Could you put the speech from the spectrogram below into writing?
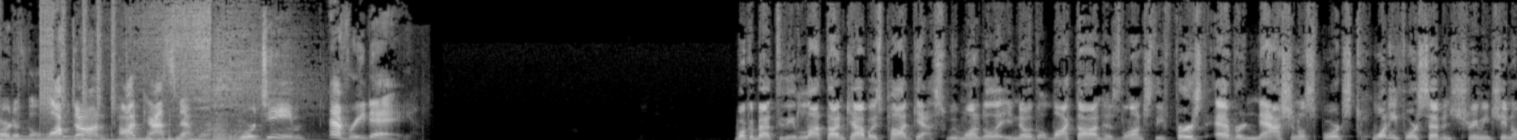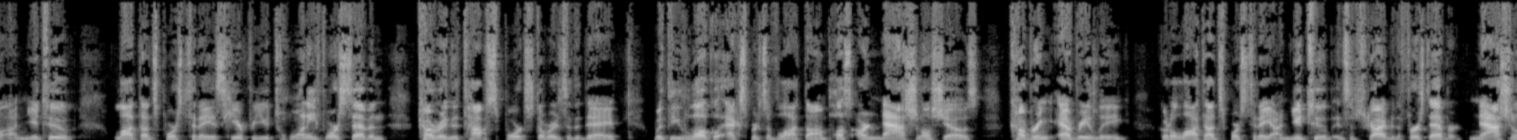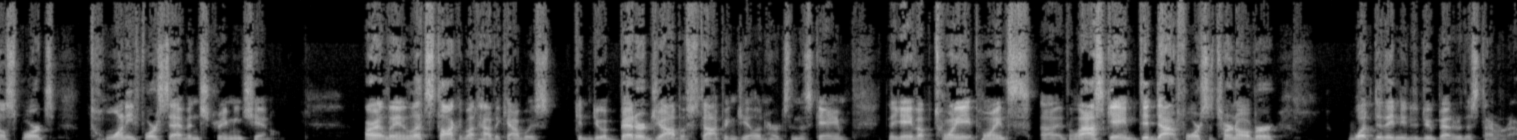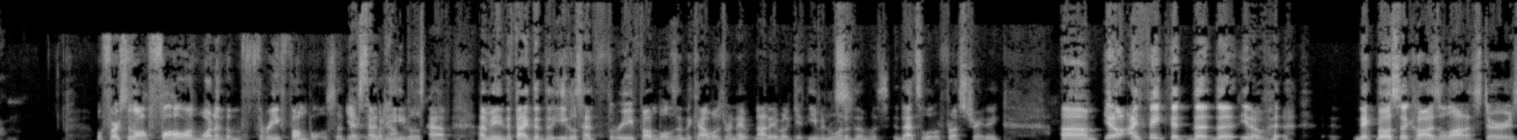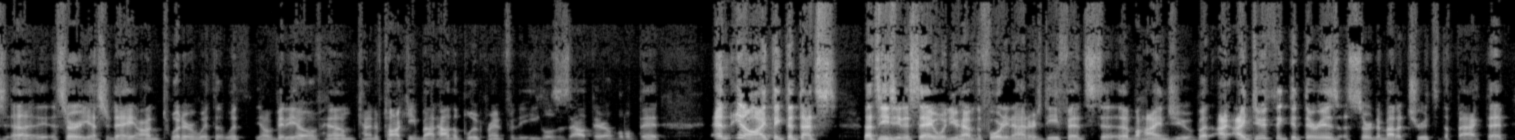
part of the Locked On Podcast Network. Your team every day. Welcome back to the Locked On Cowboys podcast. We wanted to let you know that Locked On has launched the first ever national sports 24 7 streaming channel on YouTube. Locked On Sports Today is here for you 24 7, covering the top sports stories of the day with the local experts of Locked On, plus our national shows covering every league. Go to Locked On Sports today on YouTube and subscribe to the first ever national sports 24 7 streaming channel. All right, Landon, let's talk about how the Cowboys can do a better job of stopping Jalen Hurts in this game. They gave up 28 points uh, in the last game, did not force a turnover. What do they need to do better this time around? Well, first of all, fall on one of them three fumbles that, yes, that, that the help. Eagles have. I mean, the fact that the Eagles had three fumbles and the Cowboys were not able to get even one of them was that's a little frustrating. Um, you know, I think that the the you know Nick Bosa caused a lot of stirs uh, stir yesterday on Twitter with with you know video of him kind of talking about how the blueprint for the Eagles is out there a little bit, and you know I think that that's that's easy to say when you have the 49ers defense to, uh, behind you, but I, I do think that there is a certain amount of truth to the fact that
